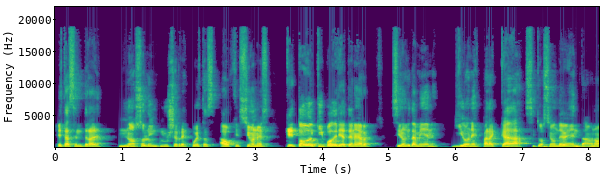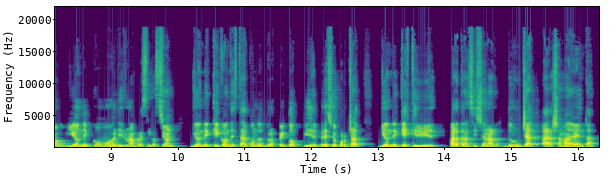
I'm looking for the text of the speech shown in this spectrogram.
Esta central no solo incluye respuestas a objeciones que todo equipo debería tener, sino que también guiones para cada situación de venta, ¿no? Guión de cómo abrir una presentación, guion de qué contestar cuando el prospecto pide el precio por chat, guion de qué escribir para transicionar de un chat a la llamada de venta,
